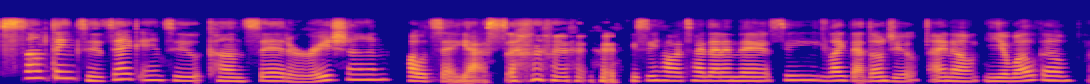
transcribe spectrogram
Something to take into consideration? I would say yes. you see how I tied that in there? See, you like that, don't you? I know. You're welcome.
